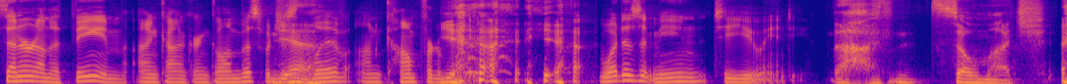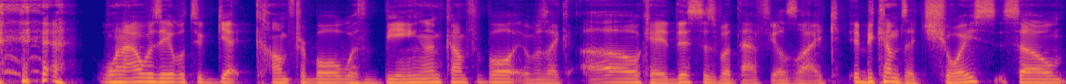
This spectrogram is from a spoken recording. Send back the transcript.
Centered on the theme on conquering Columbus, which Yeah. is live uncomfortably. Yeah. yeah. What does it mean to you, Andy? Ah, so much. when I was able to get comfortable with being uncomfortable, it was like, oh, okay, this is what that feels like. It becomes a choice. So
